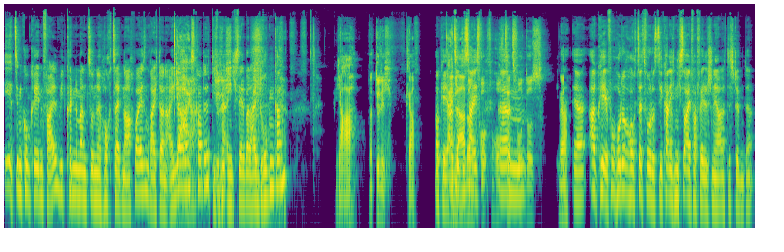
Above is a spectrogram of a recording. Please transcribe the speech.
jetzt im konkreten Fall, wie könnte man so eine Hochzeit nachweisen? Reicht da eine Einladungskarte, ja, ja, die man eigentlich selber daheim drucken kann? Ja, natürlich, klar. Okay, also Einladung, das heißt, Hochzeitsfotos. Ähm, ja. ja, okay, Hochzeitsfotos, die kann ich nicht so einfach fälschen, ja, das stimmt, ja.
